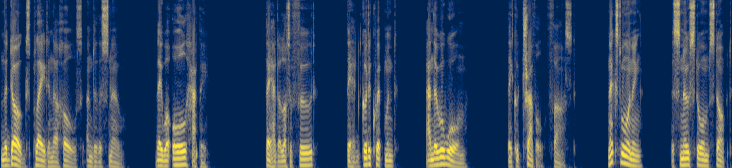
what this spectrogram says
and the dogs played in their holes under the snow. They were all happy. They had a lot of food, they had good equipment, and they were warm. They could travel fast. Next morning, the snowstorm stopped,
